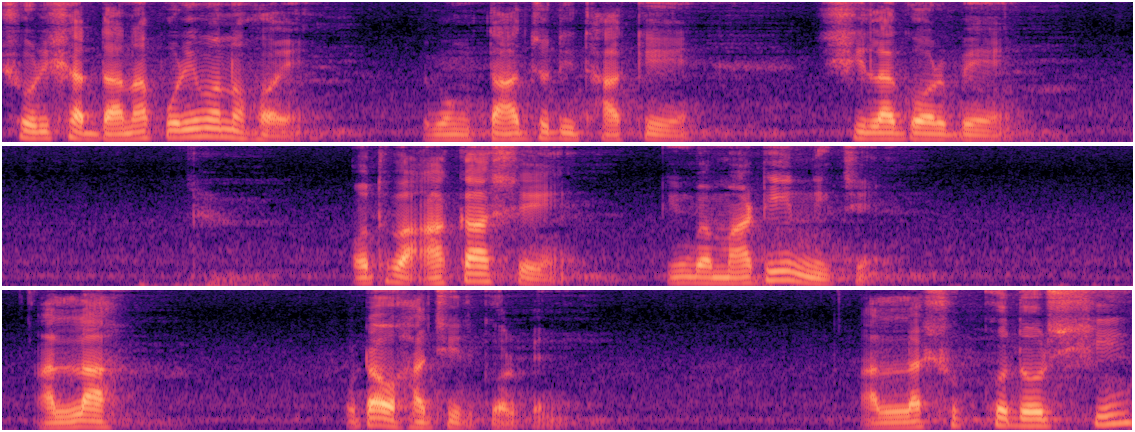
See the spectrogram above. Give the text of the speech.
সরিষার দানা পরিমাণও হয় এবং তা যদি থাকে শিলাগর্ভে অথবা আকাশে কিংবা মাটির নিচে আল্লাহ ওটাও হাজির করবেন। আল্লাহ সূক্ষ্মদর্শী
